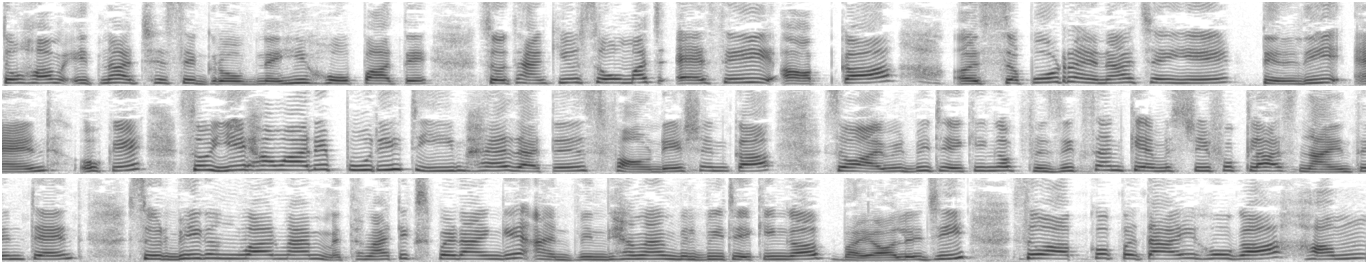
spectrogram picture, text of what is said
तो हम इतना अच्छे से ग्रो नहीं हो पाते। So thank you so much ऐसे ही आपका सपोर्ट uh, रहना चाहिए till the end okay so ये हमारे पूरी टीम है दैट इज़ फाउंडेशन का so I will be taking up physics and chemistry for class ninth and tenth Surabhi Gangwar ma'am mathematics पढ़ाएँगे and Vindhya ma'am will be taking up biology so आपको पता ही होगा हम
